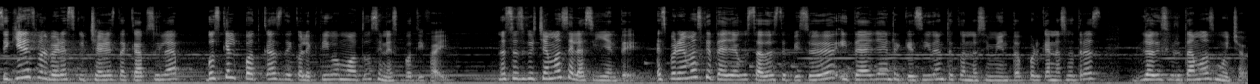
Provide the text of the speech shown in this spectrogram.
Si quieres volver a escuchar esta cápsula, busca el podcast de Colectivo Motus en Spotify. Nos escuchamos en la siguiente. Esperemos que te haya gustado este episodio y te haya enriquecido en tu conocimiento porque a nosotras lo disfrutamos mucho.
